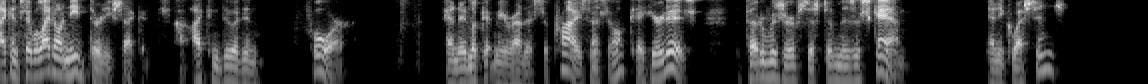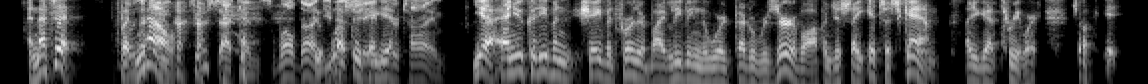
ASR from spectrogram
I can say, "Well, I don't need 30 seconds. I- I can do it in four. And they look at me rather surprised. And I say, "Okay, here it is. The Federal Reserve System is a scam. Any questions?" And that's it. But was now, two seconds. Well done. You Well, just shaved yeah. your time. Yeah, and you could even shave it further by leaving the word Federal Reserve off and just say it's a scam. Now you got three words. So, it,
